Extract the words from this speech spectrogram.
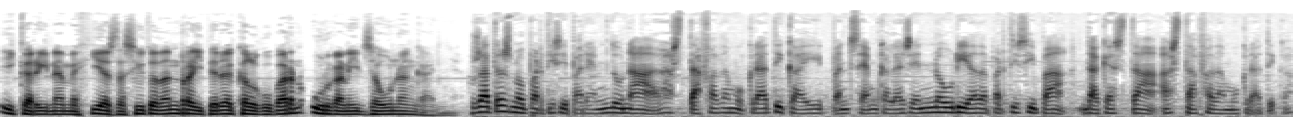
I Carina Mejías, de Ciutadans, reitera que el govern organitza un engany. Nosaltres no participarem d'una estafa democràtica i pensem que la gent no hauria de participar d'aquesta estafa democràtica.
